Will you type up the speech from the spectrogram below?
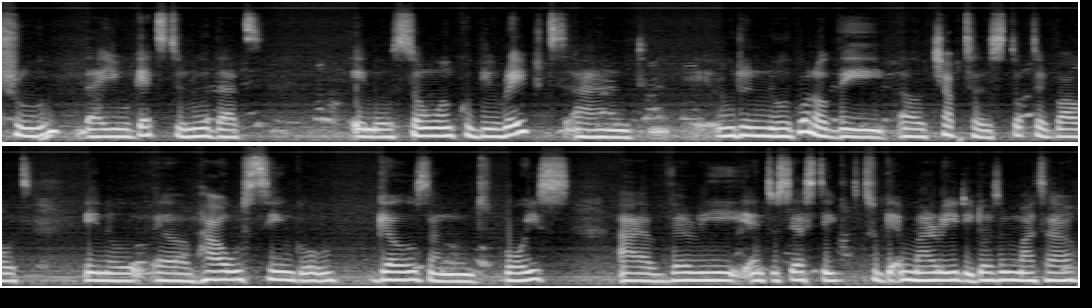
through that you get to know that you know, someone could be raped and wouldn't know. One of the uh, chapters talked about, you know, um, how single girls and boys are very enthusiastic to get married. It doesn't matter,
